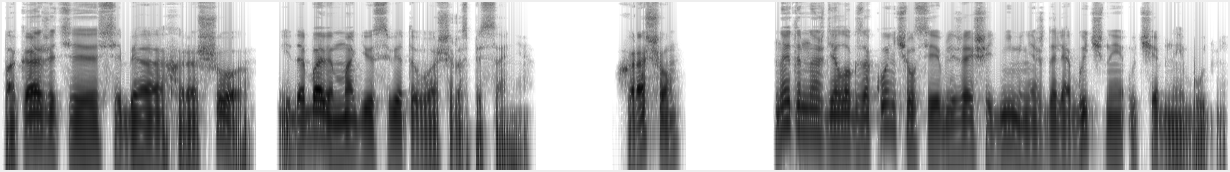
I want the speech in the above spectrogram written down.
Покажете себя хорошо и добавим магию света в ваше расписание». «Хорошо». На этом наш диалог закончился, и в ближайшие дни меня ждали обычные учебные будни.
